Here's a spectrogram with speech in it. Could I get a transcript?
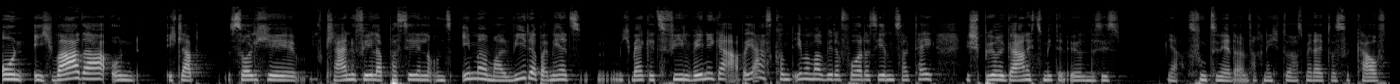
Und ich war da und ich glaube, solche kleinen Fehler passieren uns immer mal wieder. Bei mir jetzt, ich merke jetzt viel weniger, aber ja, es kommt immer mal wieder vor, dass jemand sagt, hey, ich spüre gar nichts mit den Ölen, das ist, ja, es funktioniert einfach nicht. Du hast mir da etwas verkauft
